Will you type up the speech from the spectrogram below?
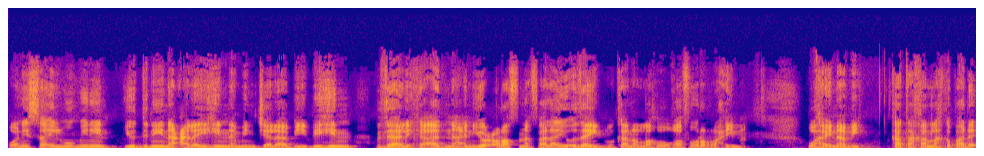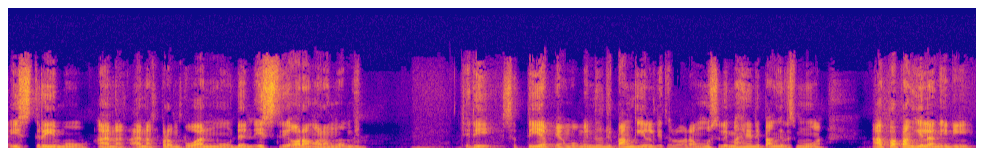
ونساء المؤمنين يدنين عليهن من جلابيبهن ذلك أدنى أن يعرفن فلا يؤذين وكان الله غفورا رحيما Wahai Nabi, katakanlah kepada istrimu, anak-anak perempuanmu, dan istri orang-orang mukmin. Jadi setiap yang mukmin itu dipanggil gitu loh. Orang muslimah ini dipanggil semua. Apa panggilan ini?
